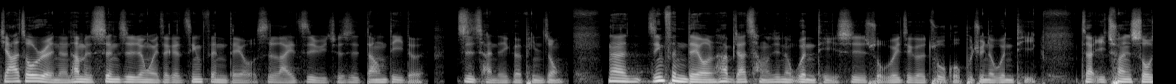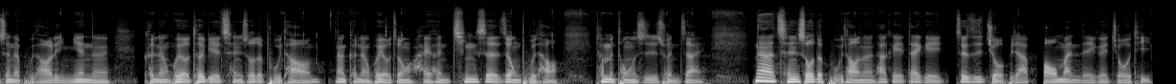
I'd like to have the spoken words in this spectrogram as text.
加州人呢，他们甚至认为这个 Zinfandel 是来自于就是当地的自产的一个品种。那 Zinfandel 它比较常见的问题是所谓这个坐果不均的问题，在一串收成的葡萄里面呢，可能会有特别成熟的葡萄，那可能会有这种还很青涩的这种葡萄，它们同时存在。那成熟的葡萄呢，它可以带给这支酒比较饱满的一个酒体，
